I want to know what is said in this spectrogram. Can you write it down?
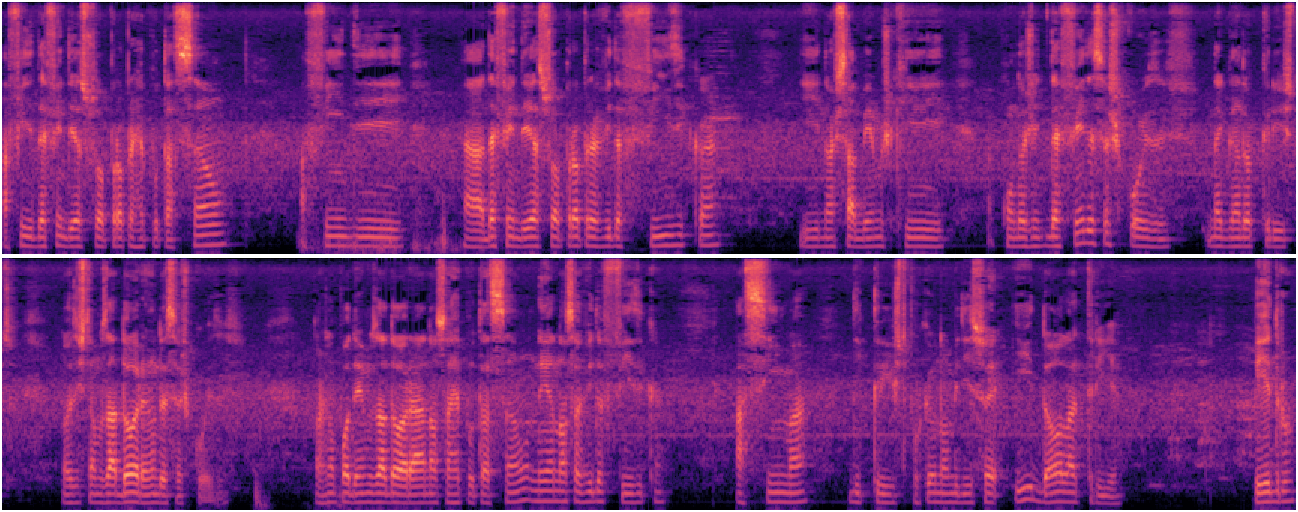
a fim de defender a sua própria reputação, a fim de uh, defender a sua própria vida física. E nós sabemos que quando a gente defende essas coisas, negando a Cristo, nós estamos adorando essas coisas. Nós não podemos adorar a nossa reputação nem a nossa vida física acima de Cristo, porque o nome disso é idolatria. Pedro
